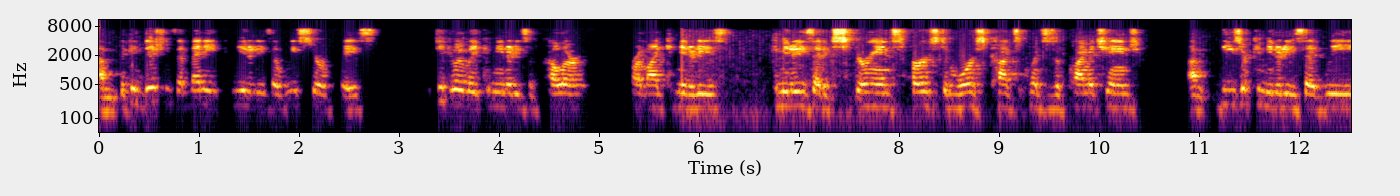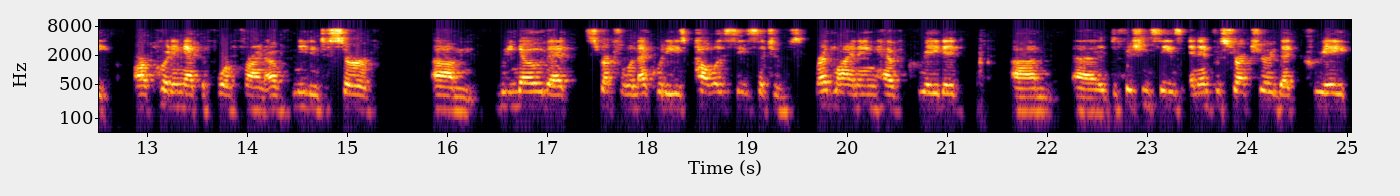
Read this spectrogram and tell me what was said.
Um, the conditions that many communities that we serve face, particularly communities of color, frontline communities, communities that experience first and worst consequences of climate change, um, these are communities that we are putting at the forefront of needing to serve. Um, we know that structural inequities, policies such as redlining, have created um, uh, deficiencies in infrastructure that create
